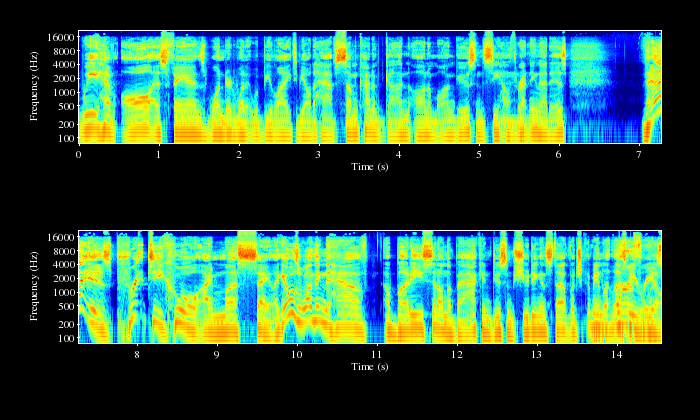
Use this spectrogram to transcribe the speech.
we have all as fans wondered what it would be like to be able to have some kind of gun on a mongoose and see how mm. threatening that is. That is pretty cool, I must say. Like it was one thing to have a buddy sit on the back and do some shooting and stuff, which I mean, let, us be real.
